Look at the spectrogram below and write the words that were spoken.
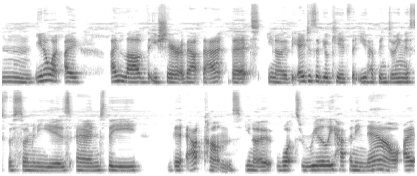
mm, you know what i I love that you share about that, that, you know, the ages of your kids, that you have been doing this for so many years and the, the outcomes, you know, what's really happening now. I,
